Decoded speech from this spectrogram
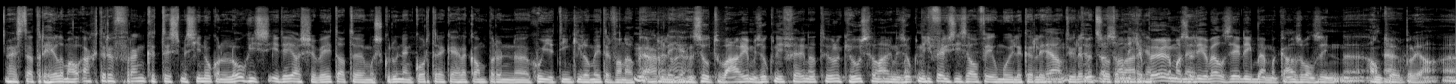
Hij staat er helemaal achter, Frank. Het is misschien ook een logisch idee als je weet dat uh, Moes Kroen en Kortrijk eigenlijk amper een uh, goede 10 kilometer van elkaar Ja, liggen. En Zultuarium is ook niet ver natuurlijk. Roeselaar is ook niet Die ver. fusie zal veel moeilijker liggen Ja, natuurlijk. dat met zal niet gebeuren, maar ze liggen wel zeer dicht bij elkaar, zoals in eh, Antwerpen. Ja. Eh,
